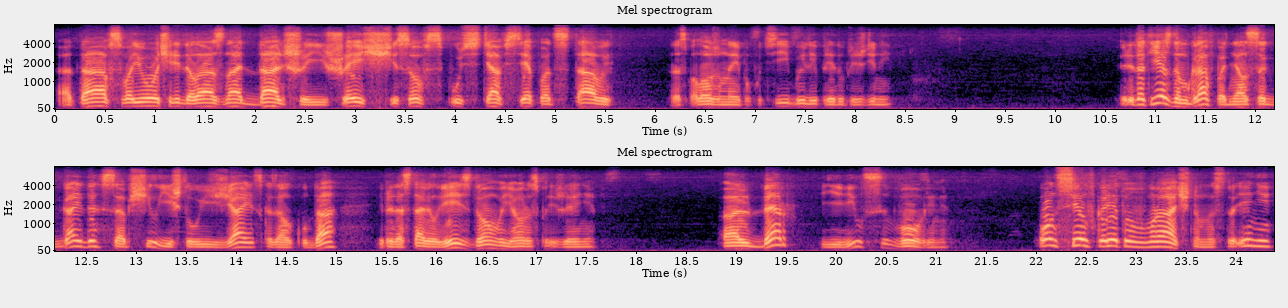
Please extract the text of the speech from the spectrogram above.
а та, в свою очередь, дала знать дальше, и шесть часов спустя все подставы, расположенные по пути, были предупреждены. Перед отъездом граф поднялся к Гайде, сообщил ей, что уезжает, сказал, куда, и предоставил весь дом в ее распоряжение. Альбер явился вовремя. Он сел в карету в мрачном настроении,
